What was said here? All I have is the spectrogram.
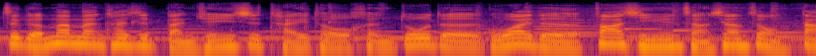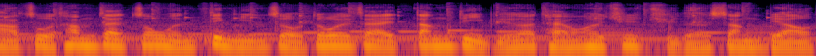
这个慢慢开始版权意识抬头，很多的国外的发行原厂，像这种大作，他们在中文定名之后，都会在当地，比如说台湾会去取得商标，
